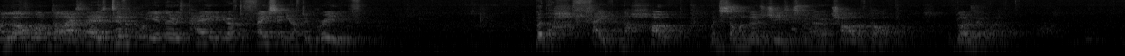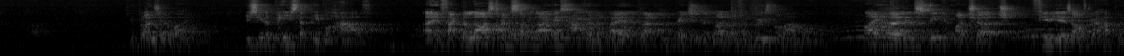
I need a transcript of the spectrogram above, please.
a loved one dies. There is difficulty and there is pain, and you have to face it and you have to grieve. But the faith and the hope when someone knows Jesus, when they're a child of God, it blows it away. It blows it away. You see the peace that people have. Uh, in fact, the last time something like this happened, the player collapsed on the pitch was a guy called Fabrice Muamba. I heard him speak at my church a few years after it happened.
